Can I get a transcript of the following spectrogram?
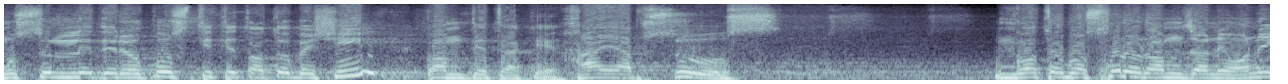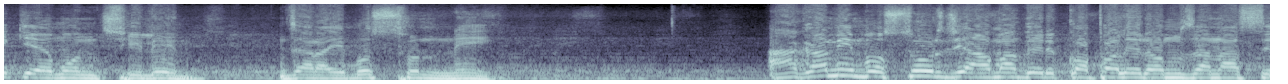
মুসল্লিদের উপস্থিতি তত বেশি কমতে থাকে। হায় আফসুস, গত বছরও রমজানে অনেকে এমন ছিলেন যারা এবছর নেই। আগামী বছর যে আমাদের কপালে রমজান আছে,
